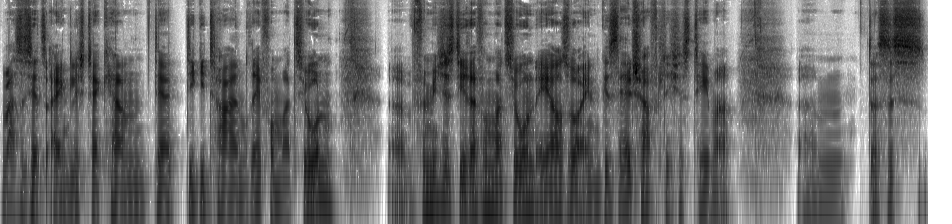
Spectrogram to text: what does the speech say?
Was ist jetzt eigentlich der Kern der digitalen Reformation? Äh, für mich ist die Reformation eher so ein gesellschaftliches Thema. Ähm, das ist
